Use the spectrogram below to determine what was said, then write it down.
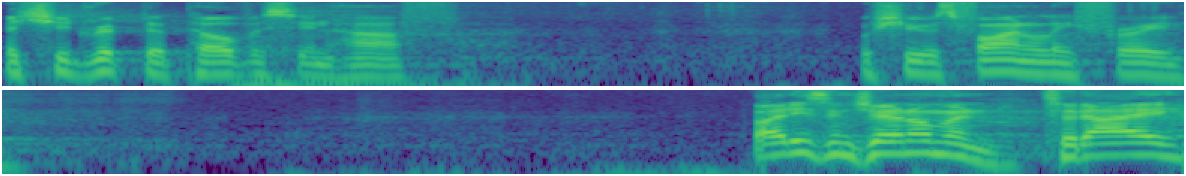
that she'd ripped her pelvis in half. Well, she was finally free. Ladies and gentlemen, today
